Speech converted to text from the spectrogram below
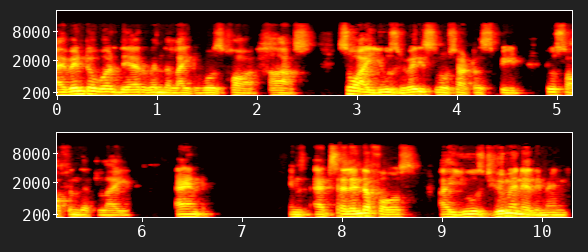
I went over there when the light was harsh. So I used very slow shutter speed to soften that light. And in, at Selenda Falls, I used human element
